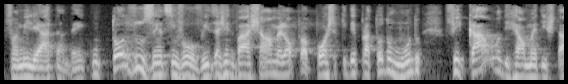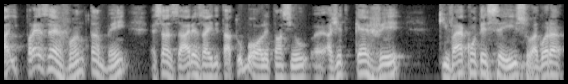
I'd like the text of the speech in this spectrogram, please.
familiar também, com todos os entes envolvidos. A gente vai achar uma melhor proposta que dê para todo mundo ficar onde realmente está e preservando também essas áreas aí de tatu bola. Então, assim, a gente quer ver que vai acontecer isso. Agora,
